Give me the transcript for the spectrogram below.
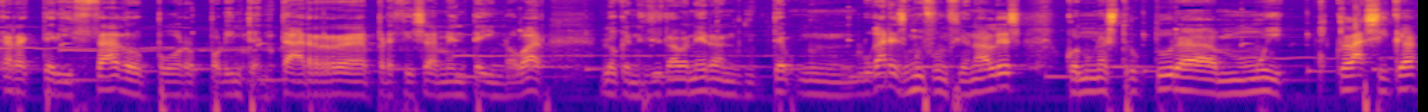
caracterizado por, por, intentar eh, precisamente innovar. Lo que necesitaban eran mm, lugares muy funcionales, con una estructura muy clásica,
